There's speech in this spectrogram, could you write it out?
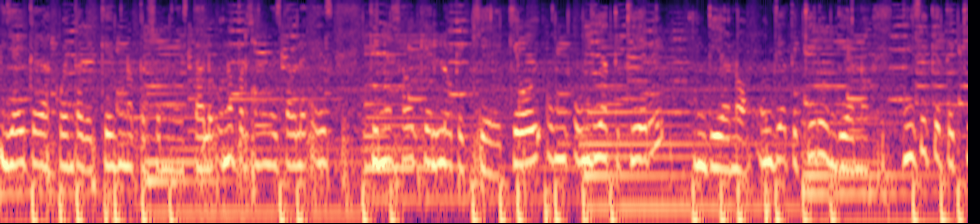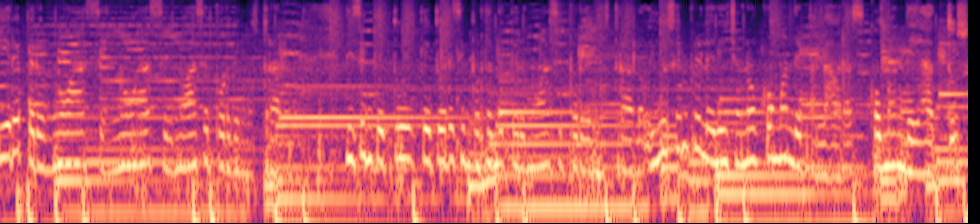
Y ahí te das cuenta de que es una persona inestable. Una persona inestable es que no sabe qué es lo que quiere. Que hoy un, día te quiere, un día no. Un día te quiere, un día no. Dice que te quiere, pero no hace, no hace, no hace por demostrarlo. Dicen que tú, que tú eres importante, pero no hace por demostrarlo. Y yo siempre le he dicho, no coman de palabras, coman de actos.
